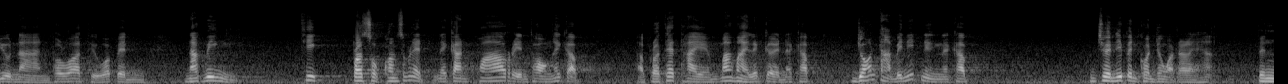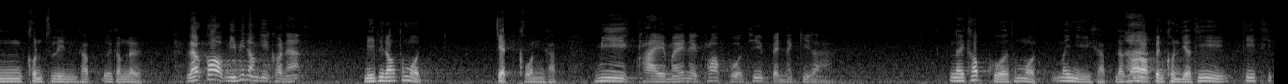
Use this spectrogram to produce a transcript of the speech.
อยู่นาน เพราะว่าถือว่าเป็นนักวิ่งที่ประสบความสำเร็จในการคว้าเหรียญทองให้กับอ่าประเทศไทยมากมายเหลือเกินนะครับ ย้อนถามไปนิดหนึ่งนะครับคุณเชิญนี่เป็นคนจังหวัดอะไรฮะเป็นคนสุรินทร์ครับโดยกำเนิด แล้วก็มีพี่น้องกี่คนฮะมีพี่น้องทั้งหมด 7 คนครับ มีใครไหมในครอบครัวที่เป็นนักกีฬา ในครอบครัวทั้งหมดไม่มีครับ แล้วก็ฮะ เป็นคนเดียวที่ที่ที่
